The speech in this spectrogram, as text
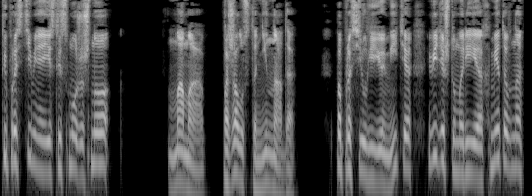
ты прости меня, если сможешь, но... — Мама, пожалуйста, не надо, — попросил ее Митя, видя, что Мария Ахметовна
